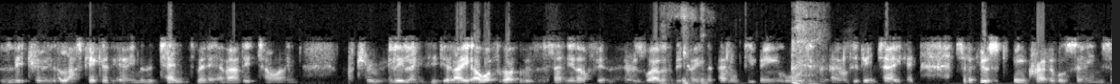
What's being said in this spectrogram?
literally the last kick of the game in the 10th minute of added time after a really lengthy delay. Oh, I forgot there was a sending off in there as well, between the penalty being awarded and the penalty being taken. So just incredible scenes,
